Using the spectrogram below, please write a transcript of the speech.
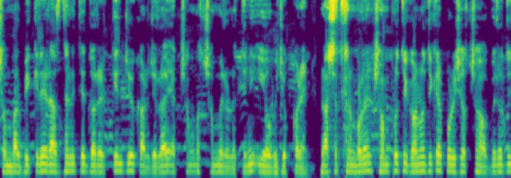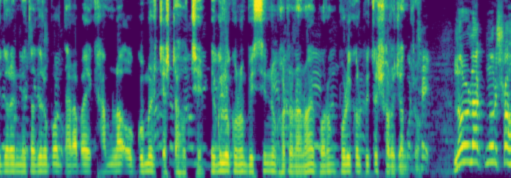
সোমবার বিকেলে রাজধানীতে দলের কেন্দ্রীয় কার্যালয়ে এক সংবাদ সম্মেলনে তিনি এই অভিযোগ করেন। রাশেদ খান বলেন, সম্প্রতি গণ অধিকার পরিষদ সহ বিরোধী দলের নেতাদের উপর ধারাবাহিক হামলা ও গুমের চেষ্টা হচ্ছে। এগুলো কোনো বিচ্ছিন্ন ঘটনা নয়, বরং পরিকল্পিত ষড়যন্ত্র। নুরুল হক সহ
